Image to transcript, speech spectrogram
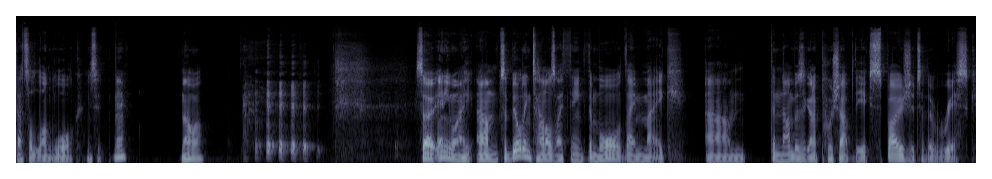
that's a long walk. He said, yeah, no, well. so anyway, um, so building tunnels, I think the more they make, um, the numbers are going to push up the exposure to the risk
